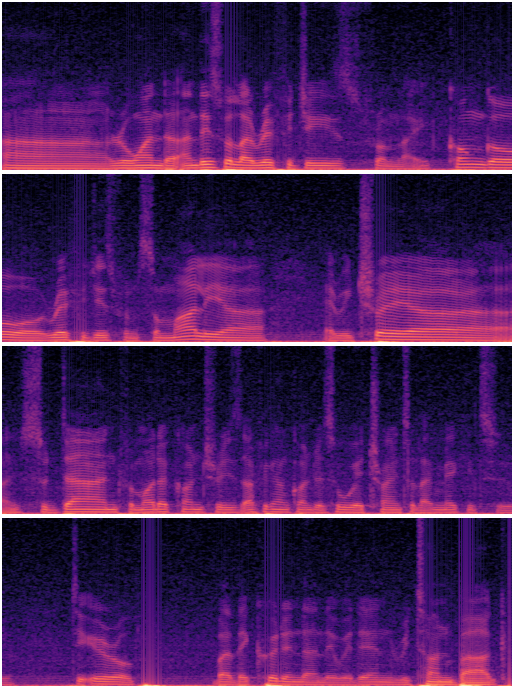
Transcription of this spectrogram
uh, Rwanda, and these were like refugees from like Congo or refugees from Somalia, Eritrea, Sudan, from other countries, African countries who were trying to like make it to to Europe, but they couldn't, and they were then returned back.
